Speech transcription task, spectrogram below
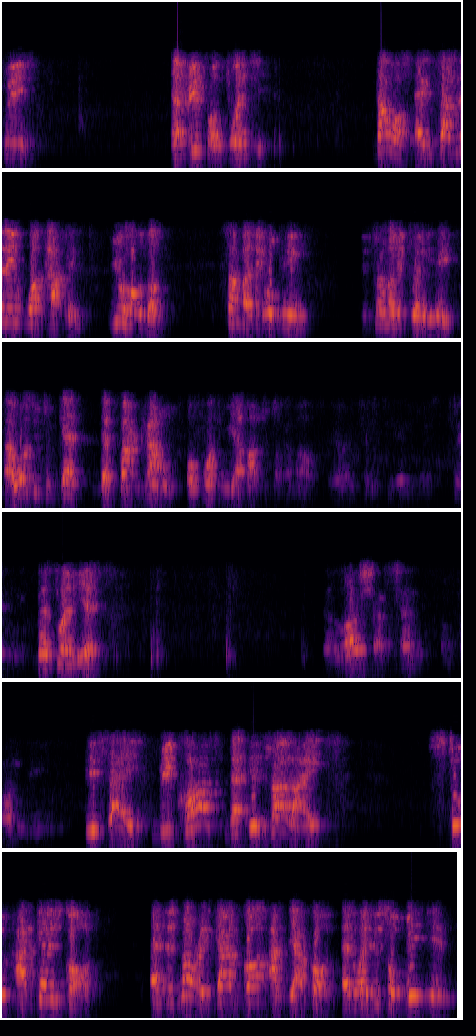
please, and read from 20. That was exactly what happened. You hold on. Somebody open Deuteronomy 28. I want you to get the background of what we are about to talk about. Verse 20, yes. The Lord shall send upon thee He says, because the Israelites stood against God and did not regard God as their God and were disobedient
